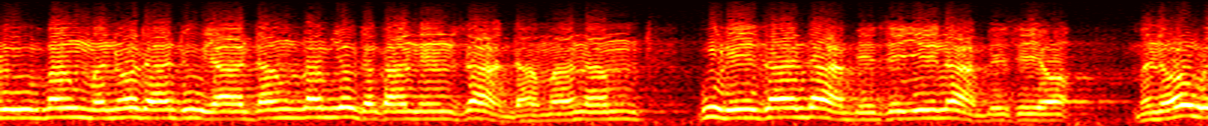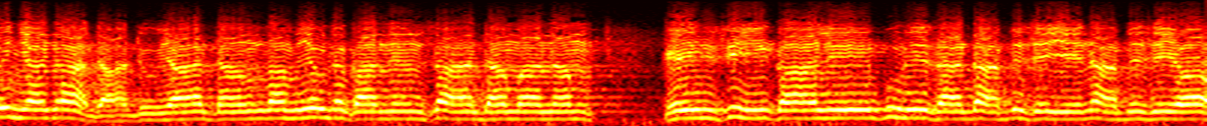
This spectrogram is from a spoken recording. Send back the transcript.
ရူပံမနောဓာတုယာတံသံယုတ်တကနိသဓမ္မနံ ပုရိသန္တပစ္စယေနပစ္စယောမနောဝိညာဏဓာတုယာတံသံယုတ်တကနိသဓမ္မနံဂိဉ္စီကာလေပုရိသန္တပစ္စယေနပစ္စယော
